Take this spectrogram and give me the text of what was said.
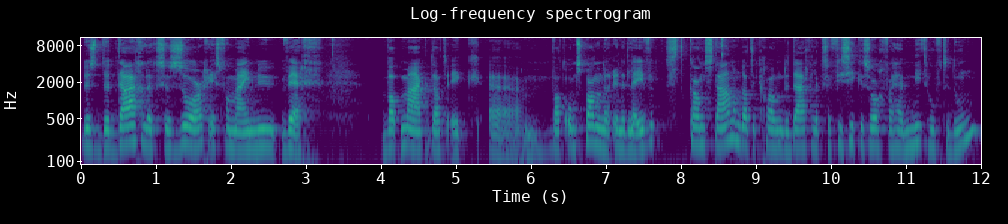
Dus de dagelijkse zorg is voor mij nu weg. Wat maakt dat ik ehm, wat ontspannender in het leven kan staan, omdat ik gewoon de dagelijkse fysieke zorg voor hem niet hoef te doen.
